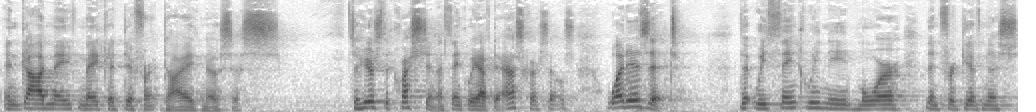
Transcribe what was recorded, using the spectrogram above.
and God may make a different diagnosis. So here's the question I think we have to ask ourselves What is it that we think we need more than forgiveness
